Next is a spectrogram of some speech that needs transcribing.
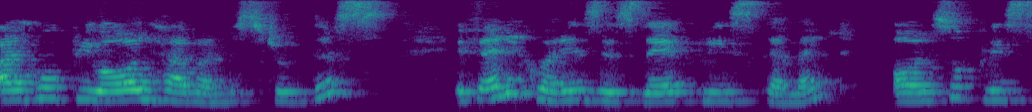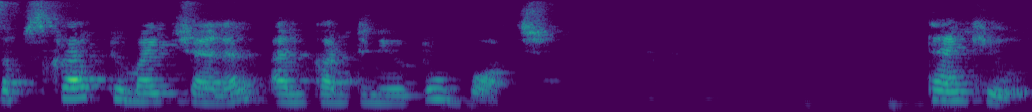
I hope you all have understood this. If any queries is there, please comment. Also, please subscribe to my channel and continue to watch. Thank you.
